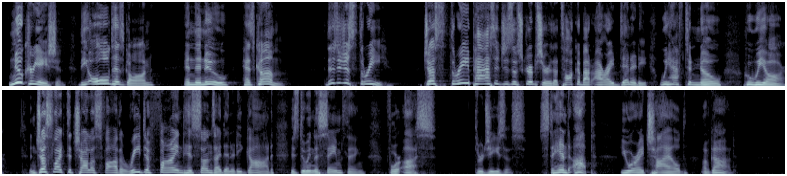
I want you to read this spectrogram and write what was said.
New creation. The old has gone and the new has come. These are just three. Just three passages of Scripture that talk about our identity. We have to know who we are. And just like T'Challa's father redefined his son's identity, God is doing the same thing for us through Jesus. Stand up. You are a child of God.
